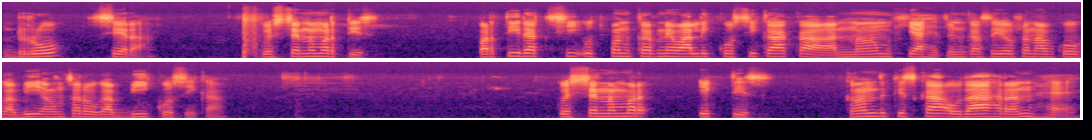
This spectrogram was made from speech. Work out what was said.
ड्रोसेरा क्वेश्चन नंबर तीस. प्रतिरक्षी उत्पन्न करने वाली कोशिका का नाम क्या है? तो इनका सही ऑप्शन आपको होगा बी आंसर होगा बी कोशिका. क्वेश्चन नंबर इकतीस। कंद किसका उदाहरण है?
